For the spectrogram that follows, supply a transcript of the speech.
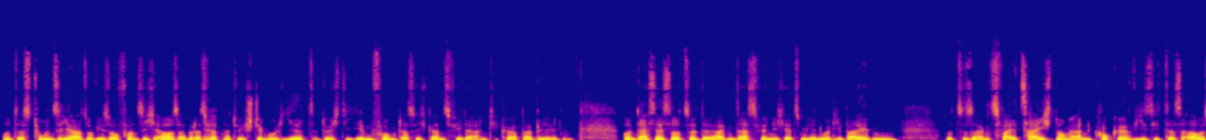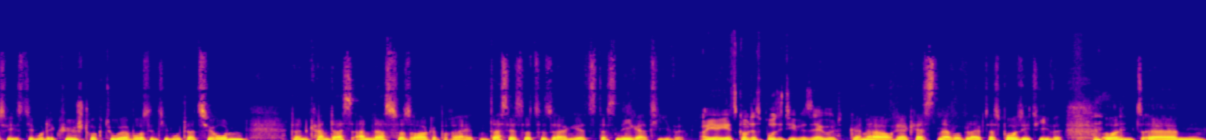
Und das tun sie ja sowieso von sich aus, aber das ja. wird natürlich stimuliert durch die Impfung, dass sich ganz viele Antikörper bilden. Und das ist sozusagen das, wenn ich jetzt mir nur die beiden sozusagen zwei Zeichnungen angucke, wie sieht das aus, wie ist die Molekülstruktur, wo sind die Mutationen, dann kann das Anlass zur Sorge bereiten. Das ist sozusagen jetzt das Negative. Ah ja, jetzt kommt das Positive, sehr gut. Genau, Herr Kästner, wo bleibt das Positive? Und ähm,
